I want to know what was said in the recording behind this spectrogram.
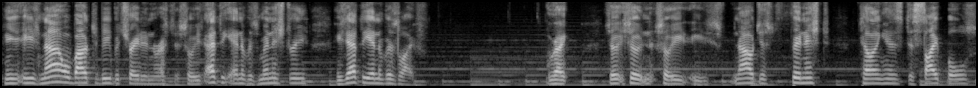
He, he's now about to be betrayed and arrested. So he's at the end of his ministry, he's at the end of his life. Right. So so so he, he's now just finished telling his disciples,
